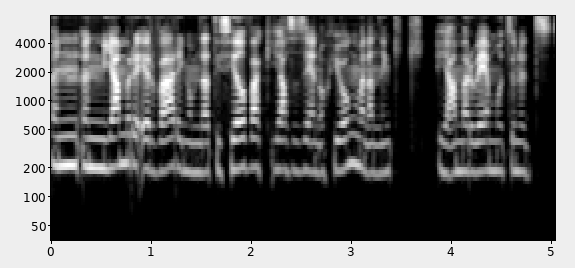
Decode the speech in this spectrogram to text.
een, een jammere ervaring, omdat het is heel vaak, ja, ze zijn nog jong, maar dan denk ik, ja, maar wij moeten het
